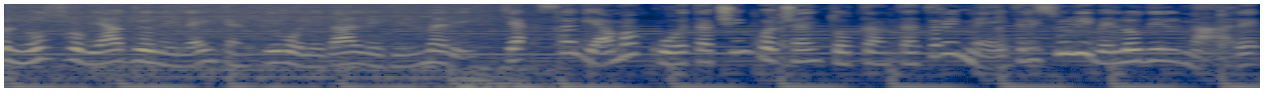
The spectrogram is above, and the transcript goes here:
il nostro viaggio nella incantevole valle del Marecchia, saliamo a quota 583 metri sul livello del mare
